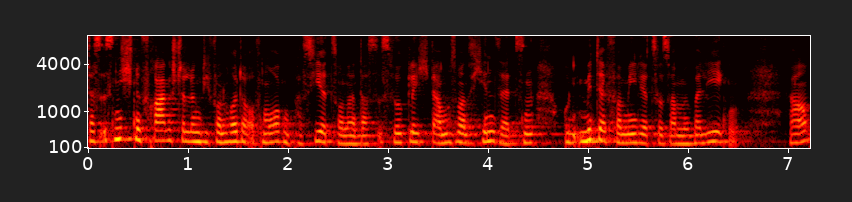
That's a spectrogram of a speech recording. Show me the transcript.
das ist nicht eine Fragestellung, die von heute auf morgen passiert, sondern das ist wirklich, da muss man sich hinsetzen und mit der Familie zusammen überlegen. Ja,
